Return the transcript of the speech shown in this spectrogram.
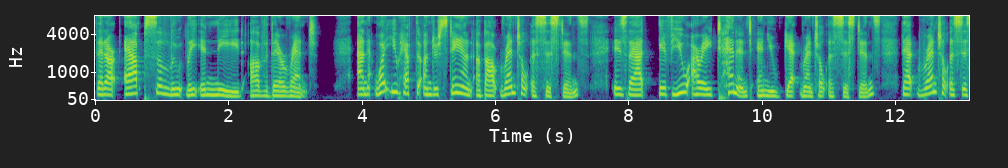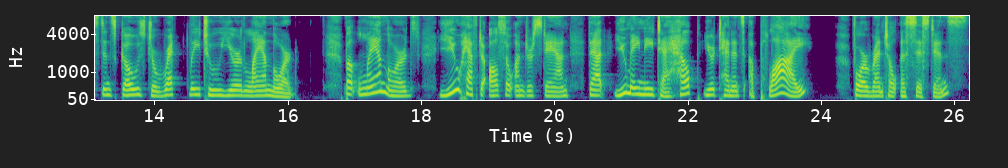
that are absolutely in need of their rent. And what you have to understand about rental assistance is that if you are a tenant and you get rental assistance, that rental assistance goes directly to your landlord. But landlords, you have to also understand that you may need to help your tenants apply for rental assistance,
